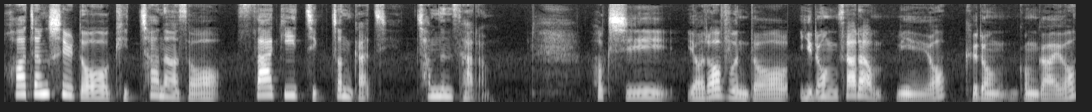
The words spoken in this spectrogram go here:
화장실도 귀찮아서 싸기 직전까지 참는 사람. 혹시 여러분도 이런 사람이에요? 그런 건가요?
